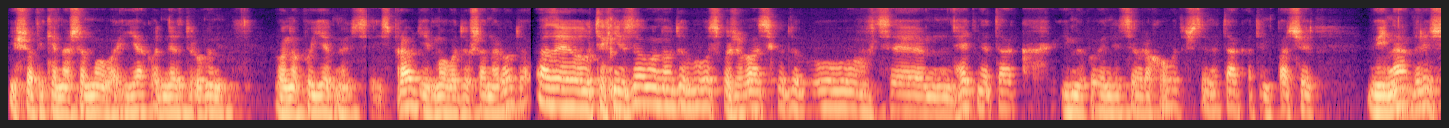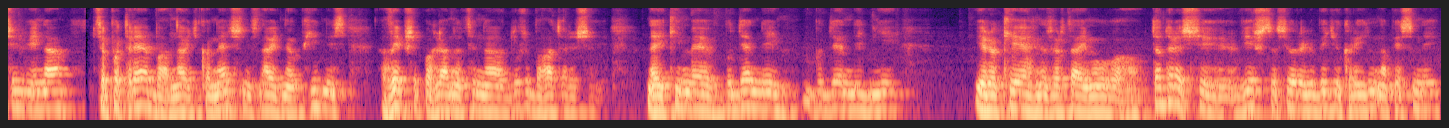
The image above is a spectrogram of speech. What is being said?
і що таке наша мова, і як одне з другим воно поєднується. І справді мова душа народу. Але у технізовану добу, споживацьку добу це геть не так, і ми повинні це враховувати, що це не так, а тим паче. Війна, до речі, війна це потреба, навіть конечність, навіть необхідність глибше поглянути на дуже багато речей, на які ми в буденні, буденні дні і роки не звертаємо увагу. Та, до речі, вірш Сосюри любить Україну написаний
